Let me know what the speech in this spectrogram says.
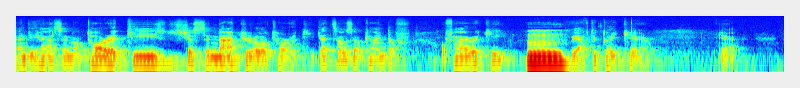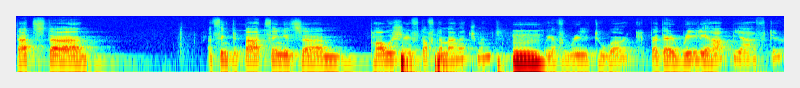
and he has an authority, it's just a natural authority. That's also a kind of, of hierarchy we have to take care. Yeah. That's the, I think the bad thing is um, power shift of the management. We have really to work, but they're really happy after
